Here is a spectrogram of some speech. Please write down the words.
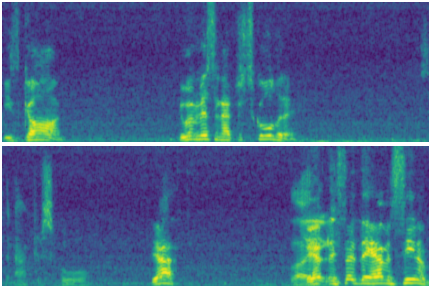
He's gone. He went Where- missing after school today. Listen, after school. Yeah. Like, They, they said they haven't seen him.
